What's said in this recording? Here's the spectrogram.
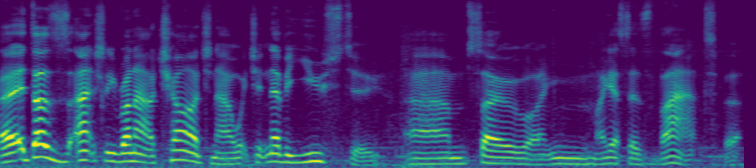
Uh, it does actually run out of charge now, which it never used to. Um, so um, I guess there's that, but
